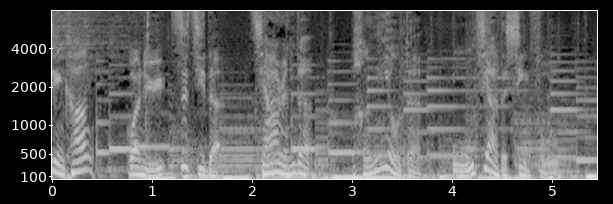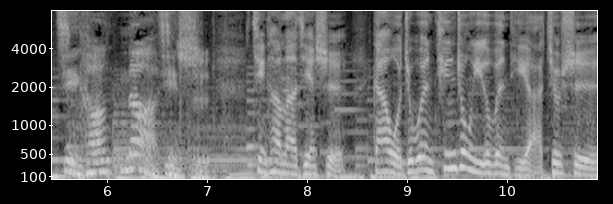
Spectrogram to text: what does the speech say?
健康，关于自己的、家人的、朋友的无价的幸福，健康那件事。健康那件事，刚刚我就问听众一个问题啊，就是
